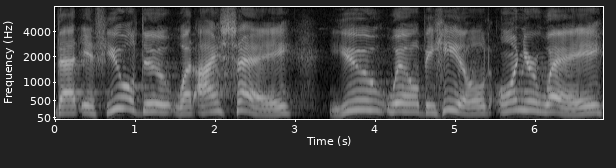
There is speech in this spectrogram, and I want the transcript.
that if you will do what I say, you will be healed on your way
